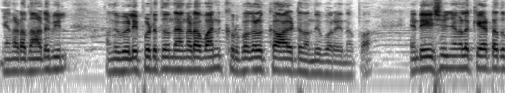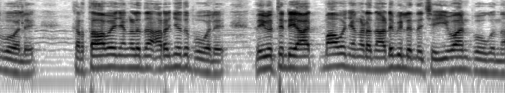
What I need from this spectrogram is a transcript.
ഞങ്ങളുടെ നടുവിൽ അങ്ങ് വെളിപ്പെടുത്തുന്ന ഞങ്ങളുടെ വൻ കൃപകൾക്കായിട്ട് നന്ദി പറയുന്നപ്പ. എന്റെ യേശു ഞങ്ങൾ കേട്ടതുപോലെ കർത്താവെ ഞങ്ങളിന്ന് അറിഞ്ഞതുപോലെ ദൈവത്തിന്റെ ആത്മാവ് ഞങ്ങളുടെ നടുവിൽ നിന്ന് ചെയ്യുവാൻ പോകുന്ന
